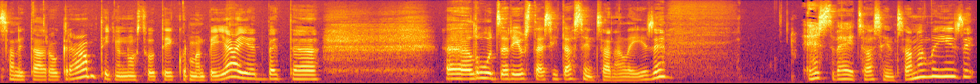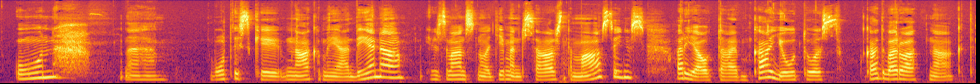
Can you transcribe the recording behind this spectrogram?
sanitāro grāmatiņu un nosūtīja, kur man bija jāiet, bet lūdzu arī uztaisīt asins analīzi. Es veicu asins analīzi un būtiski nākamajā dienā ir zvans no ģimenes ārsta māsiņas ar jautājumu, kā jūtos, kad varu atnākt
